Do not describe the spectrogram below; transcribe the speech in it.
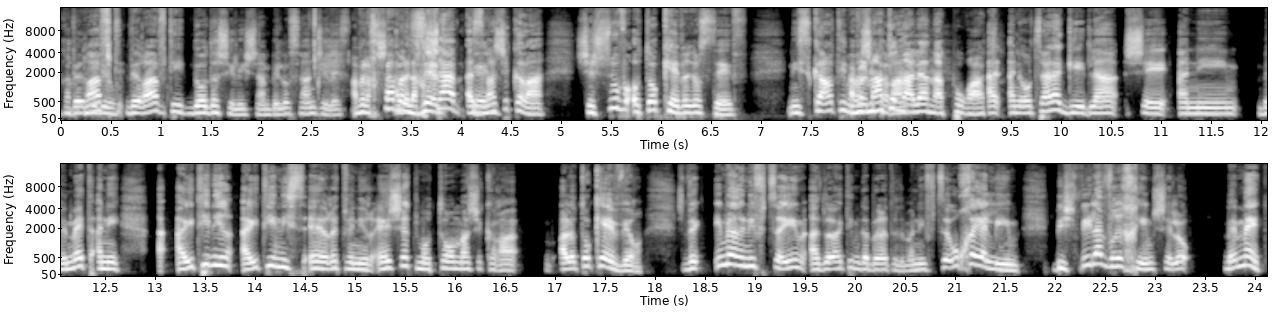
ככה ורבתי- בדיוק. ורבתי את דודה שלי שם בלוס אנג'לס. אבל עכשיו אבל על זה... עכשיו, אז כן. מה שקרה, ששוב אותו קבר יוסף, נזכרתי במה אבל שקרה. מה את עונה לענת פורת? אני רוצה להגיד לה שאני, באמת, אני הייתי, נרא- הייתי נסערת ונרעשת מאותו מה שקרה. על אותו קבר. ואם לא היו נפצעים, אז לא הייתי מדברת על זה. אבל נפצעו חיילים בשביל אברכים שלא, באמת,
